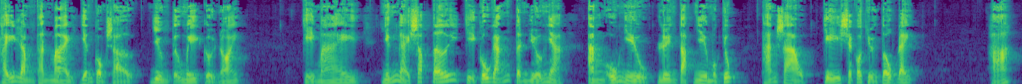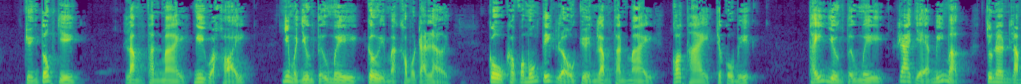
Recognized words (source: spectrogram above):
Thấy Lâm Thanh Mai vẫn còn sợ, Dương Tử Mi cười nói, Chị Mai, những ngày sắp tới chị cố gắng tịnh dưỡng nha, ăn uống nhiều, luyện tập nhiều một chút, tháng sau chị sẽ có chuyện tốt đấy. Hả? Chuyện tốt gì? Lâm Thanh Mai nghi hoặc hỏi, nhưng mà Dương Tử Mi cười mà không có trả lời. Cô không có muốn tiết lộ chuyện Lâm Thanh Mai có thai cho cô biết. Thấy Dương Tử Mi ra vẻ bí mật, cho nên Lâm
